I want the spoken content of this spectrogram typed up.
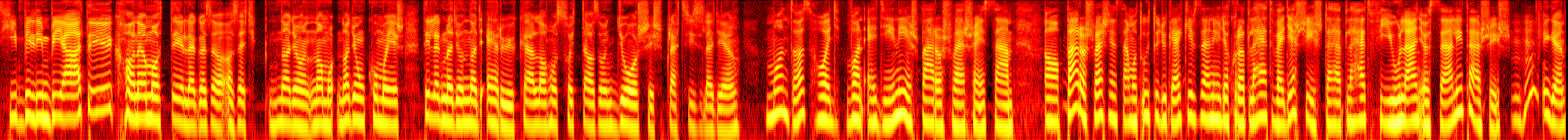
hibbilimbi játék, hanem ott tényleg az, a, az egy nagyon, na, nagyon komoly, és tényleg nagyon nagy erő kell ahhoz, hogy te azon gyors és precíz legyél. Mondtad, hogy van egyéni és páros versenyszám. A páros versenyszámot úgy tudjuk elképzelni, hogy akkor ott lehet vegyes is, tehát lehet fiú-lány összeállítás is? Uh-huh, igen.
